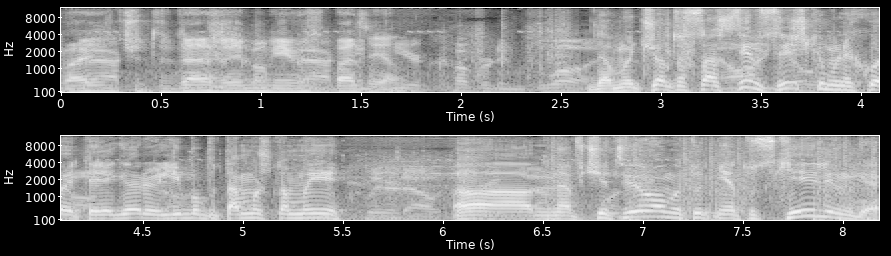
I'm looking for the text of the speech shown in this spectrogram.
Back, что-то даже не blood. Да мы что-то совсем слишком легко это я говорю, либо потому что мы э, вчетвером и тут нету скейлинга,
